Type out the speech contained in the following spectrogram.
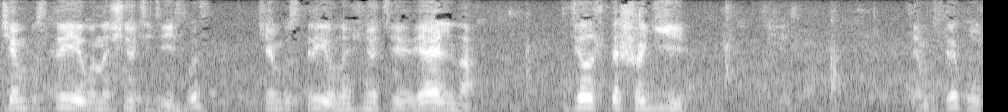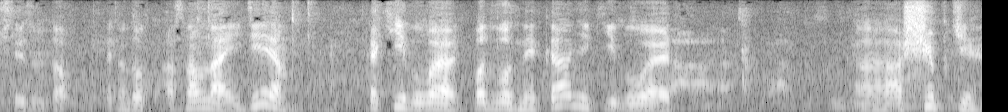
Чем быстрее вы начнете действовать, чем быстрее вы начнете реально делать это шаги, тем быстрее получите результат. Это вот основная идея, какие бывают подводные камни, какие бывают э, ошибки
